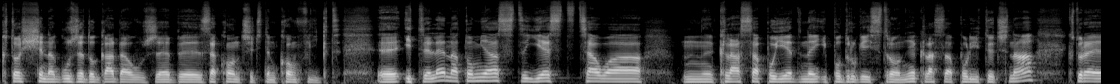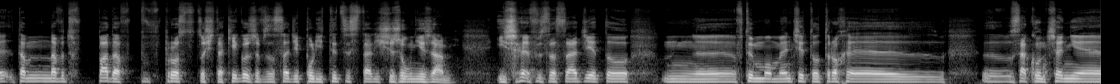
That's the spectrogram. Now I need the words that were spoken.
ktoś się na górze dogadał, żeby zakończyć ten konflikt y, i tyle. Natomiast jest cała klasa po jednej i po drugiej stronie, klasa polityczna, która tam nawet wpada wprost coś takiego, że w zasadzie politycy stali się żołnierzami i że w zasadzie to mm, w tym momencie to trochę e, zakończenie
